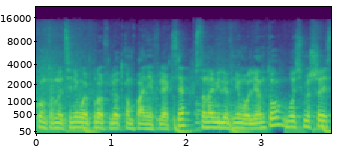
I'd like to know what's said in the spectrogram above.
контурно-теневой профиль от компании Flexi. Установили в него ленту 8.6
